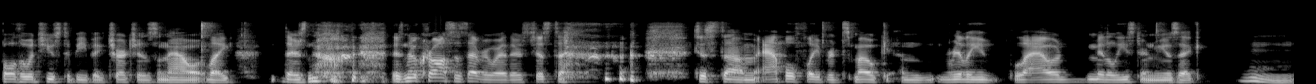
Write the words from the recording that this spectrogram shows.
both of which used to be big churches, and now like there's no there's no crosses everywhere. There's just a just um, apple flavored smoke and really loud Middle Eastern music. Hmm.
